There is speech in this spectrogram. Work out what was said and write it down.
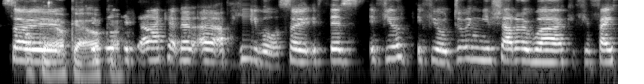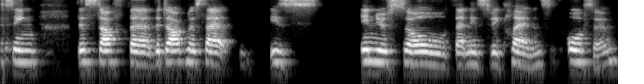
So okay, okay, okay. It's like an upheaval. So if there's if you're if you're doing your shadow work, if you're facing the stuff, the the darkness that is in your soul that needs to be cleansed, awesome.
